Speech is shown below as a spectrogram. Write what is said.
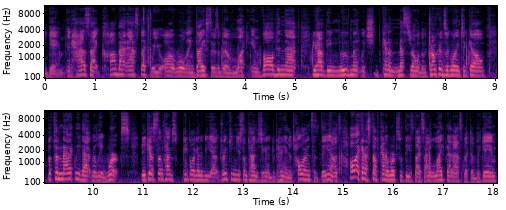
game. It has that combat aspect where you are rolling dice. There's a bit of luck involved in that. You have the movement, which kind of messes around where the drunkards are going to go. But thematically, that really works because sometimes people are going to be out drinking you. Sometimes you're going to, depending on your tolerance, you know, it's all that kind of stuff kind of works with these dice. I like that aspect of the game.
